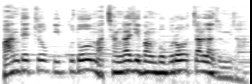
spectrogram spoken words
반대쪽 입구도 마찬가지 방법으로 잘라줍니다.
